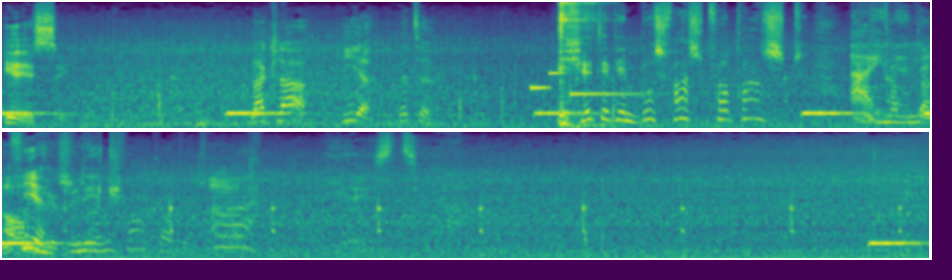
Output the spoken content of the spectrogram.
Hier ist sie. Na klar, hier, bitte. Ich hätte den Bus fast verpasst. Einen Augenblick. Thank you.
